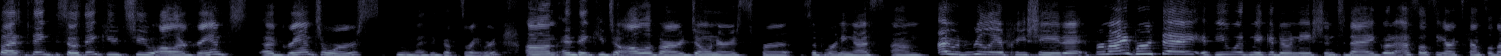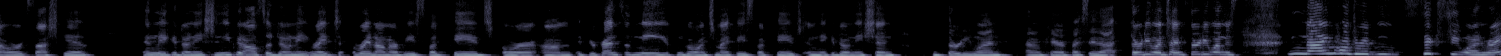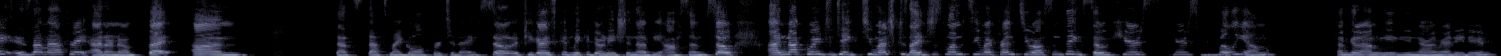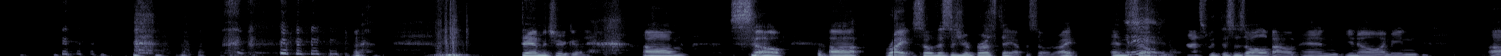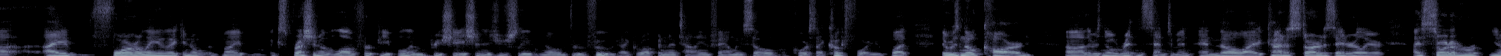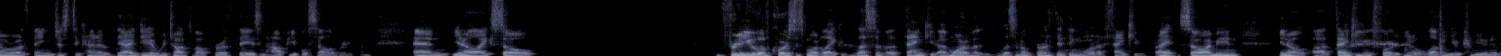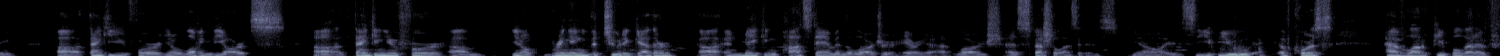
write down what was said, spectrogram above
But thank so thank you to all our grant uh, grantors Hmm, I think that's the right word. Um, and thank you to all of our donors for supporting us. Um, I would really appreciate it. For my birthday, if you would make a donation today, go to slcartscouncil.org slash give and make a donation. You can also donate right, to, right on our Facebook page, or um, if you're friends with me, you can go onto my Facebook page and make a donation. 31, I don't care if I say that. 31 times 31 is 961, right? Is that math right? I don't know. But um, that's that's my goal for today. So if you guys could make a donation, that'd be awesome. So I'm not going to take too much because I just want to see my friends do awesome things. So here's here's William. I'm gonna unmute you now. Ready, dude? Damn it, you're good. Um, so uh, right, so this is your birthday episode, right? And it so is. that's what this is all about. And you know, I mean, uh, I formally, like, you know, my expression of love for people and appreciation is usually known through food. I grew up in an Italian family, so of course I cooked for you, but there was no card. Uh, there was no written sentiment. And though I kind of started to say it earlier, I sort of, you know, wrote a thing just to kind of the idea we talked about birthdays and how people celebrate them. And, you know, like, so for you, of course, it's more of like less of a thank you, uh, more of a less of a birthday thing, more of a thank you, right? So, I mean, you know, uh, thank you for, you know, loving your community. Uh, thank you for, you know, loving the arts. Uh, thanking you for, um, you know, bringing the two together uh, and making Potsdam and the larger area at large as special as it is. You know, it's you, you, of course, have a lot of people that have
